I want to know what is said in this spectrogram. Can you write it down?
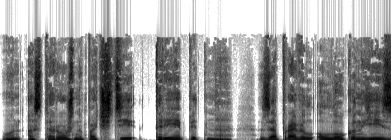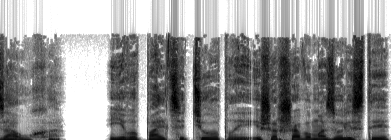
Он осторожно, почти трепетно заправил локон ей за ухо. Его пальцы, теплые и шершаво-мозолистые,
